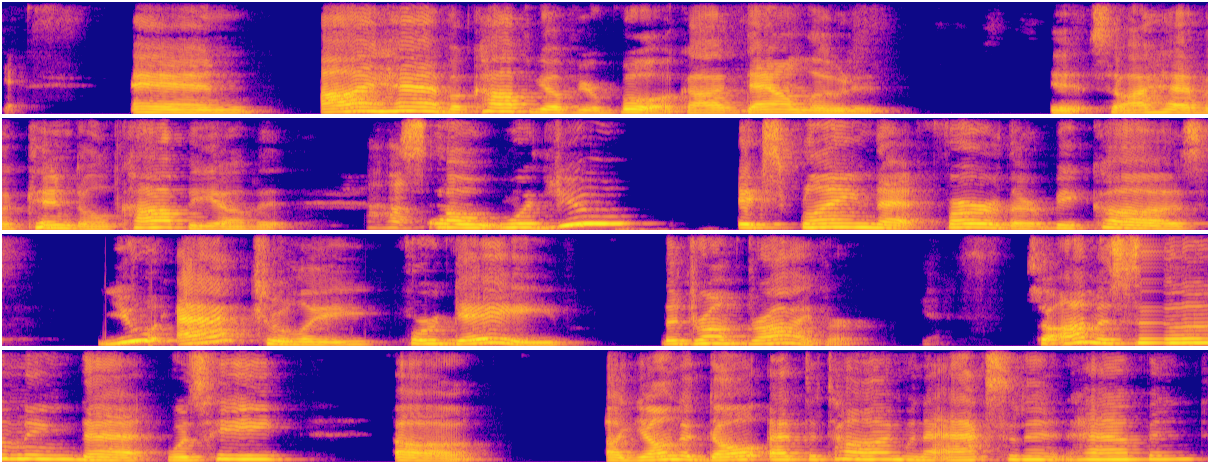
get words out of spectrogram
Yes. And I have a copy of your book. I downloaded it. So I have a Kindle copy of it. Uh-huh. So, would you explain that further? Because you actually forgave the drunk driver. Yes. So, I'm assuming that was he uh, a young adult at the time when the accident happened,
